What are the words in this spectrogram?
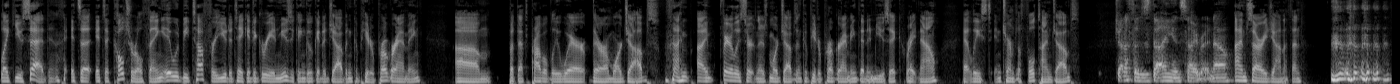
like you said, it's a, it's a cultural thing. It would be tough for you to take a degree in music and go get a job in computer programming. Um, but that's probably where there are more jobs. I'm I'm fairly certain there's more jobs in computer programming than in music right now, at least in terms of full time jobs. Jonathan's dying inside right now. I'm sorry, Jonathan.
